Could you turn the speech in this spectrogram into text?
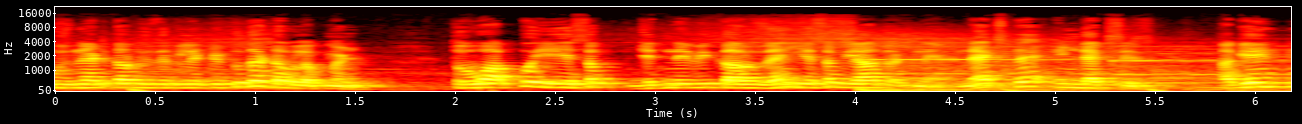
Kuznets curve is related to the development तो वो आपको ये सब, जितने भी कर्व्स हैं, ये सब याद रखने हैं। नेक्स्ट है indexes again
